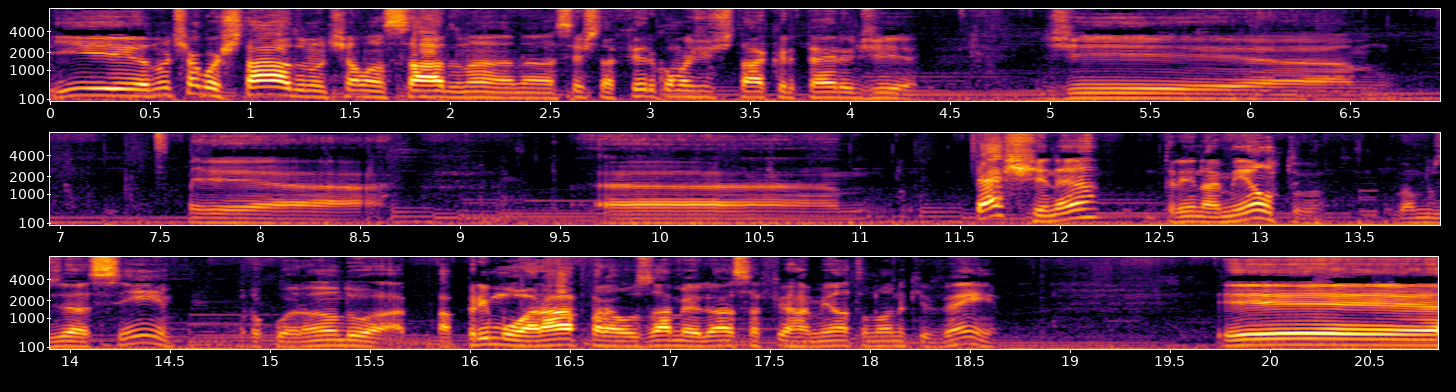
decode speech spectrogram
e não tinha gostado, não tinha lançado na, na sexta-feira, como a gente está a critério de, de é, é, teste, né? Treinamento, vamos dizer assim, procurando aprimorar para usar melhor essa ferramenta no ano que vem. E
